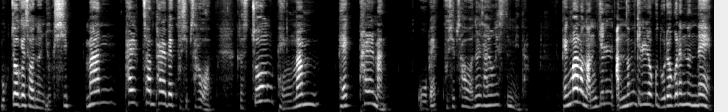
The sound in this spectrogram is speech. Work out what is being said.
목적에서는 60만 8,894원. 그래서 총 100만 108만 594원을 사용했습니다. 100만 원 남길, 안 남기려고 노력을 했는데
